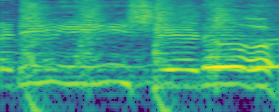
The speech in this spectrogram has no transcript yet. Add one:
શેરડી શેડો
